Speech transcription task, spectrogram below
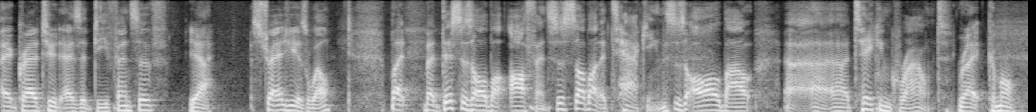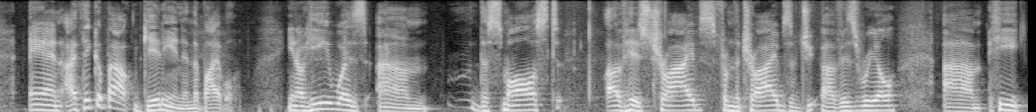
uh, gratitude as a defensive Yeah. strategy as well. But but this is all about offense. This is all about attacking. This is all about uh, uh, taking ground. Right. Come on. And I think about Gideon in the Bible. You know, he was um, the smallest of his tribes from the tribes of, of Israel. Um, he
